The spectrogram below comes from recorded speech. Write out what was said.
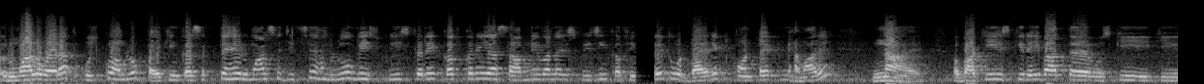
रुमाल वगैरह तो उसको हम लोग पैकिंग कर सकते हैं रुमाल से, जिससे हम लोग भी स्क्वीज करें, कफ करें या सामने वाला स्क्वीजिंग कफी करे तो वो डायरेक्ट कांटेक्ट में हमारे ना आए। और बाकी इसकी रही बात उसकी कि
